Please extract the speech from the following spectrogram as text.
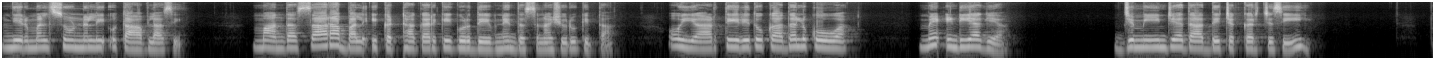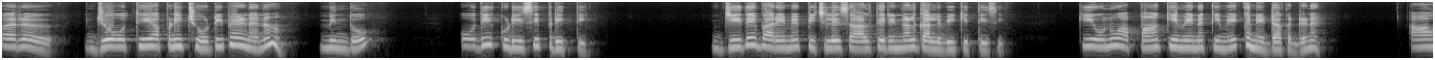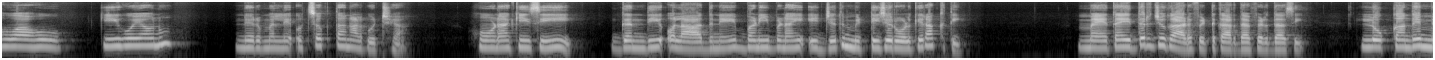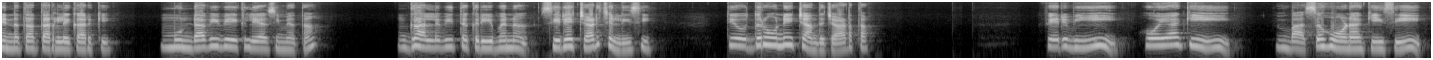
ਨਿਰਮਲ ਸੁਣਨ ਲਈ ਉਤਾਵਲਾ ਸੀ। ਮਨ ਦਾ ਸਾਰਾ ਬਲ ਇਕੱਠਾ ਕਰਕੇ ਗੁਰਦੇਵ ਨੇ ਦੱਸਣਾ ਸ਼ੁਰੂ ਕੀਤਾ। ਉਹ ਯਾਰ, ਤੇਰੇ ਤੋਂ ਕਾਦਾ ਲੁਕੋ ਆ? ਮੈਂ ਇੰਡੀਆ ਗਿਆ। ਜ਼ਮੀਨ ਜਾਇਦਾਦ ਦੇ ਚੱਕਰ 'ਚ ਸੀ। ਪਰ ਜੋ ਉੱਥੇ ਆਪਣੀ ਛੋਟੀ ਭੈਣ ਹੈ ਨਾ, ਮਿੰਦੋ, ਉਹਦੀ ਕੁੜੀ ਸੀ ਪ੍ਰੀਤੀ। ਜਿਹਦੇ ਬਾਰੇ ਮੈਂ ਪਿਛਲੇ ਸਾਲ ਤੇਰੇ ਨਾਲ ਗੱਲ ਵੀ ਕੀਤੀ ਸੀ ਕਿ ਉਹਨੂੰ ਆਪਾਂ ਕਿਵੇਂ ਨਾ ਕਿਵੇਂ ਕੈਨੇਡਾ ਕੱਢਣਾ ਆਹੋ ਆਹੋ, ਕੀ ਹੋਇਆ ਉਹਨੂੰ? ਨਿਰਮਲ ਨੇ ਉਤਸੁਕਤਾ ਨਾਲ ਪੁੱਛਿਆ। ਹੋਣਾ ਕੀ ਸੀ? ਗੰਦੀ ਔਲਾਦ ਨੇ ਬਣੀ ਬਣਾਈ ਇੱਜ਼ਤ ਮਿੱਟੀ 'ਚ ਰੋਲ ਕੇ ਰੱਖਤੀ। ਮੈਂ ਤਾਂ ਇੱਧਰ ਜੁਗਾੜ ਫਿੱਟ ਕਰਦਾ ਫਿਰਦਾ ਸੀ। ਲੋਕਾਂ ਦੇ ਮਿੰਨਤਾਂ ਤਰਲੇ ਕਰਕੇ। ਮੁੰਡਾ ਵੀ ਵੇਖ ਲਿਆ ਸੀ ਮੈਂ ਤਾਂ। ਗੱਲ ਵੀ ਤਕਰੀਬਨ ਸਿਰੇ ਚੜ ਚੱਲੀ ਸੀ ਤੇ ਉਧਰ ਉਹਨੇ ਚੰਦ ਚਾੜਤਾ ਫਿਰ ਵੀ ਹੋਇਆ ਕੀ? ਬਸ ਹੋਣਾ ਕੀ ਸੀ?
